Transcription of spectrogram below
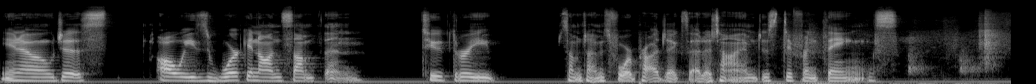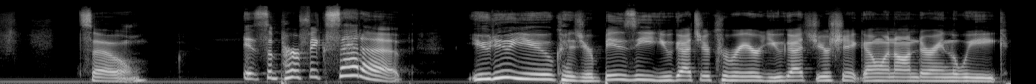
You know, just always working on something. Two, three, sometimes four projects at a time, just different things. So it's a perfect setup. You do you because you're busy. You got your career. You got your shit going on during the week.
